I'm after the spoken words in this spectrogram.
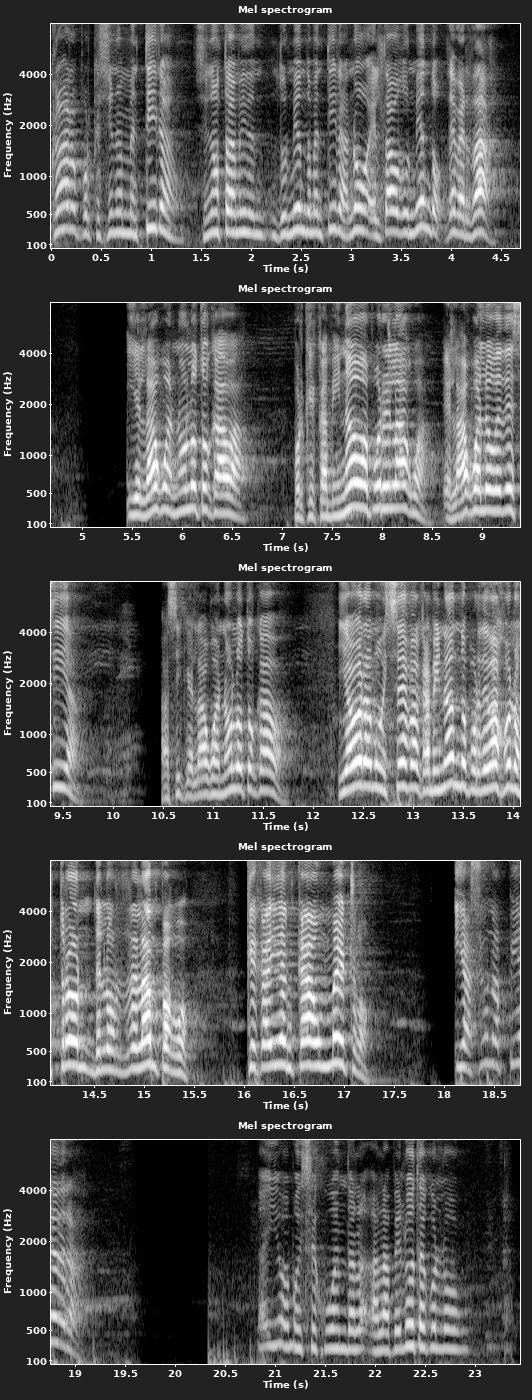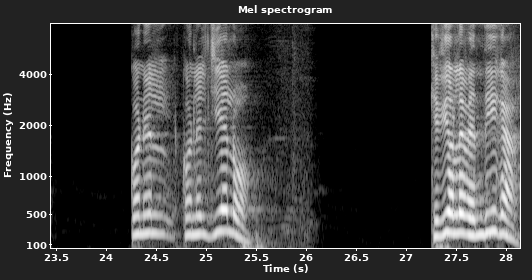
Claro, porque si no es mentira, si no estaba durmiendo mentira, no, él estaba durmiendo de verdad. Y el agua no lo tocaba, porque caminaba por el agua, el agua le obedecía. Así que el agua no lo tocaba. Y ahora Moisés va caminando por debajo de los, tron, de los relámpagos que caían cada un metro y hacía una piedra. Ahí iba Moisés jugando a la, pelota con, con, el, con el hielo. Que Dios le bendiga.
